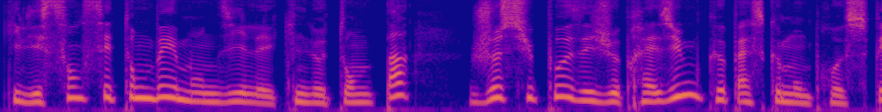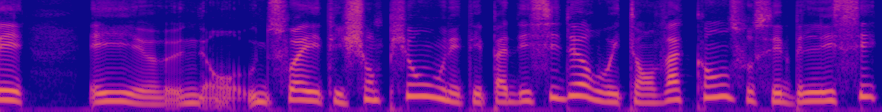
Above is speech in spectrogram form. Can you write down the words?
qu'il est censé tomber mon deal et qu'il ne tombe pas, je suppose et je présume que parce que mon prospect est, euh, soit était champion ou n'était pas décideur ou était en vacances ou s'est blessé.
